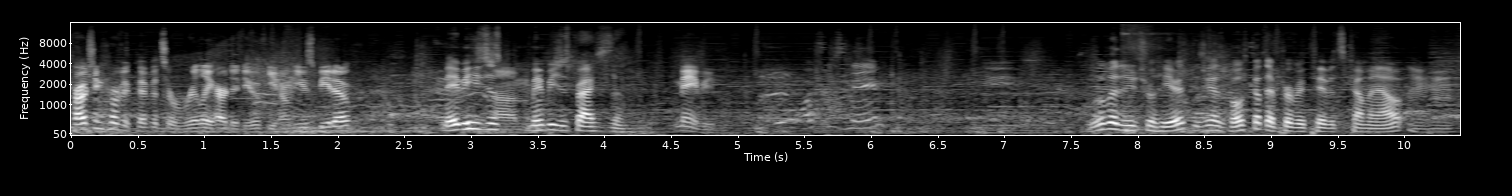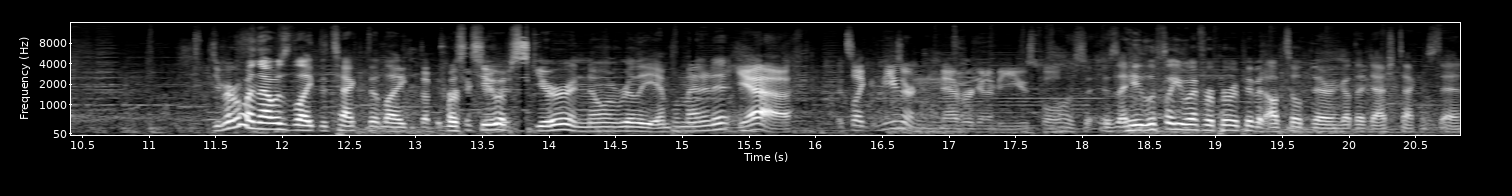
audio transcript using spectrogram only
crouching perfect pivots are really hard to do if you don't use Bidou. Maybe he's just Um, maybe he just practicing. Maybe. A little bit of neutral here. These guys both got their perfect pivots coming out. hmm Do you remember when that was like the tech that like The was too obscure and no one really implemented it? Yeah. It's like these are never going to be useful. Oh, so is that, he looks like he went for a perfect pivot up tilt there and got that dash attack instead.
